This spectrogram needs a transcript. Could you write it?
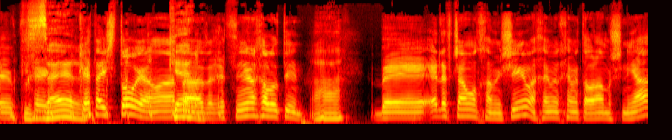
תיזהר. קטע היסטוריה, כן. אתה, זה רציני לחלוטין. אהה. ב-1950, אחרי מלחמת העולם השנייה,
